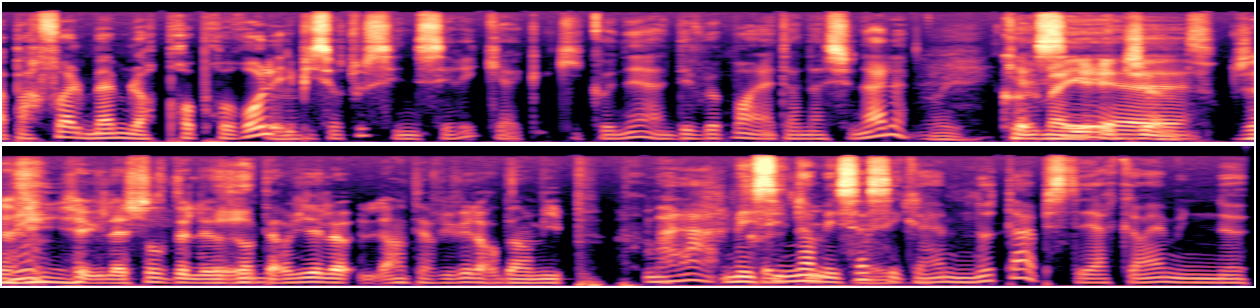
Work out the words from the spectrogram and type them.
à parfois même leur propre rôle. Et Mhm. puis surtout, c'est une série qui, a- qui connaît un développement à l'international. Oui. Call My assez, Agent. euh, oui. J'ai eu la chance de les interviewer, lo- interviewer lors d'un MIP. Voilà, mais, non, mais ça, c'est quand Agent. même notable. C'est-à-dire quand même une.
